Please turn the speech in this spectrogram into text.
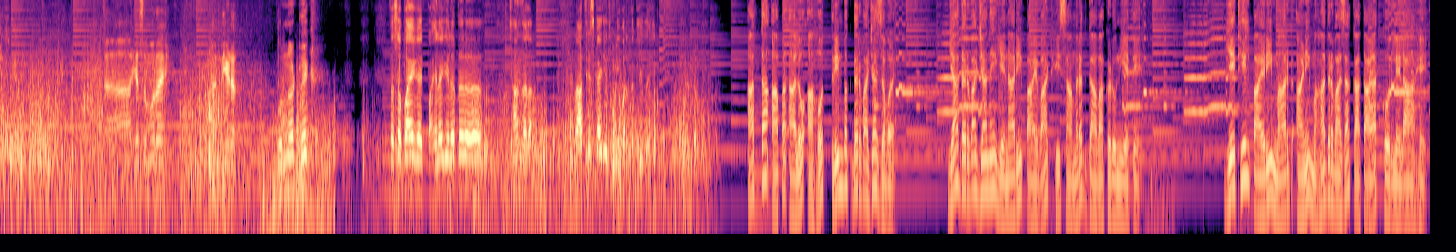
अं, हे समोर आहे. अं, नीड पूर्ण ट्रेक. तसं पाय पाहायला गेलं तर छान झाला. रात्रीच काय ती थोडीफार तकलीफ आहे आता आपण आलो आहोत त्रिंबक दरवाजा जवळ. या दरवाजाने येणारी पायवाट ही सामरत गावाकडून येते. येथील पायरी मार्ग आणि महादरवाजा काताळात कोरलेला आहे.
